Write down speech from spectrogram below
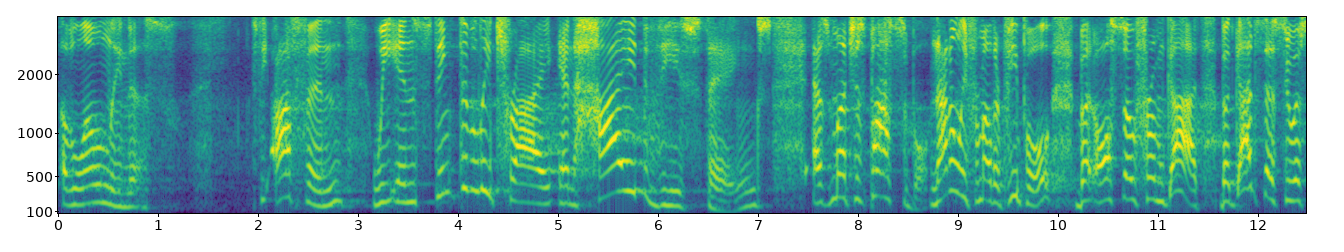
of loneliness. See, often we instinctively try and hide these things as much as possible, not only from other people, but also from God. But God says to us,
